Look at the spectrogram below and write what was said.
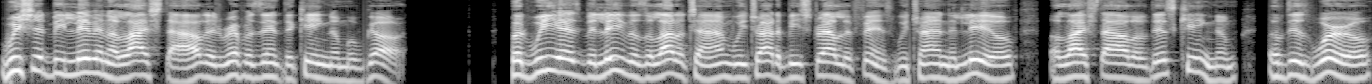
we should be living a lifestyle that represent the kingdom of God. But we as believers, a lot of time, we try to be straddle the fence. We're trying to live a lifestyle of this kingdom, of this world,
